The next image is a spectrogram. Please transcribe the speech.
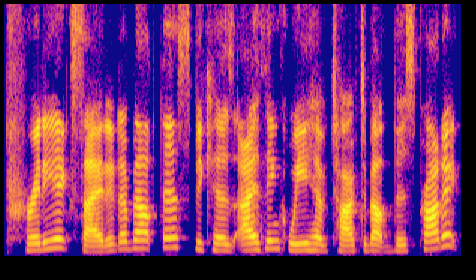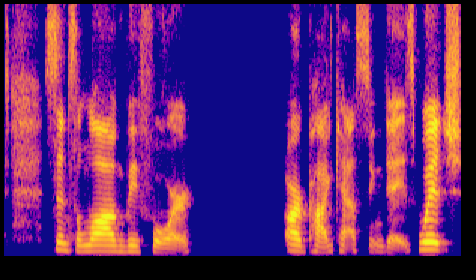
pretty excited about this because I think we have talked about this product since long before our podcasting days, which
